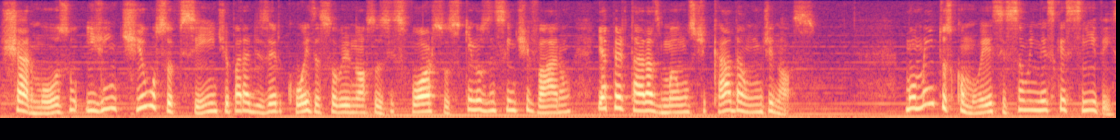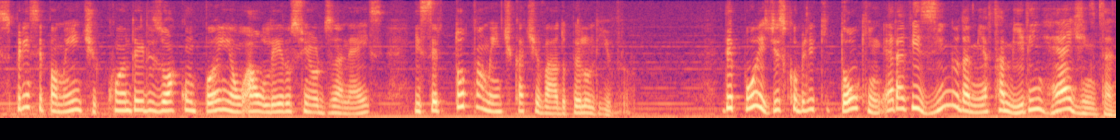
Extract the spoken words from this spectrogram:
charmoso e gentil o suficiente para dizer coisas sobre nossos esforços que nos incentivaram e apertar as mãos de cada um de nós. Momentos como esse são inesquecíveis, principalmente quando eles o acompanham ao ler O Senhor dos Anéis e ser totalmente cativado pelo livro. Depois descobri que Tolkien era vizinho da minha família em Reddington.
